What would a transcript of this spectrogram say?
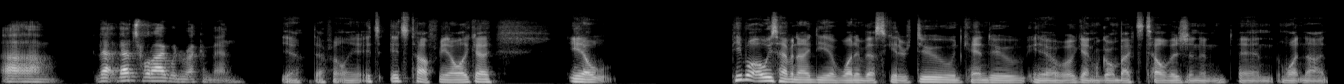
Um, that that's what i would recommend yeah definitely it's it's tough you know like i you know people always have an idea of what investigators do and can do. You know, again, we're going back to television and and whatnot.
